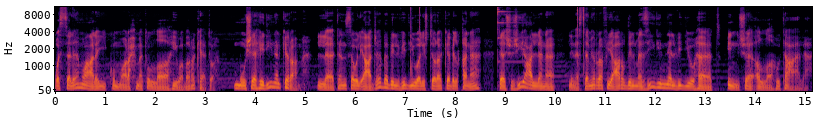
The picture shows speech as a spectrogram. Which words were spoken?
والسلام عليكم ورحمة الله وبركاته. مشاهدين الكرام لا تنسوا الإعجاب بالفيديو والاشتراك بالقناة تشجيعا لنا لنستمر في عرض المزيد من الفيديوهات إن شاء الله تعالى.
